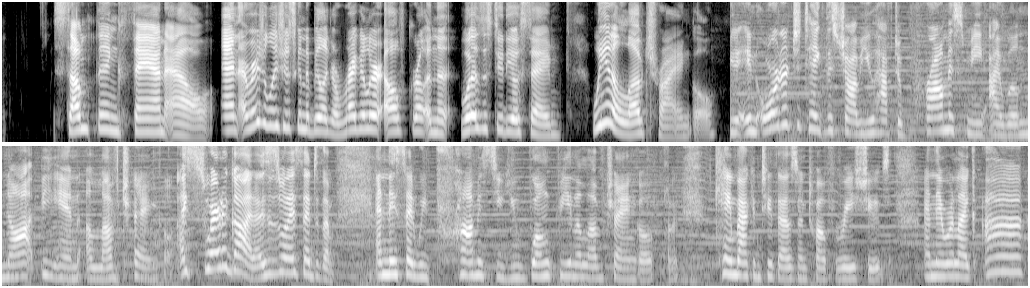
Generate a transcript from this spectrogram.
something Fan L. And originally she's gonna be like a regular elf girl. And then what does the studio say? We need a love triangle. In order to take this job, you have to promise me I will not be in a love triangle. I swear to God, this is what I said to them. And they said, We promise you, you won't be in a love triangle. Came back in 2012 for reshoots, and they were like, uh,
